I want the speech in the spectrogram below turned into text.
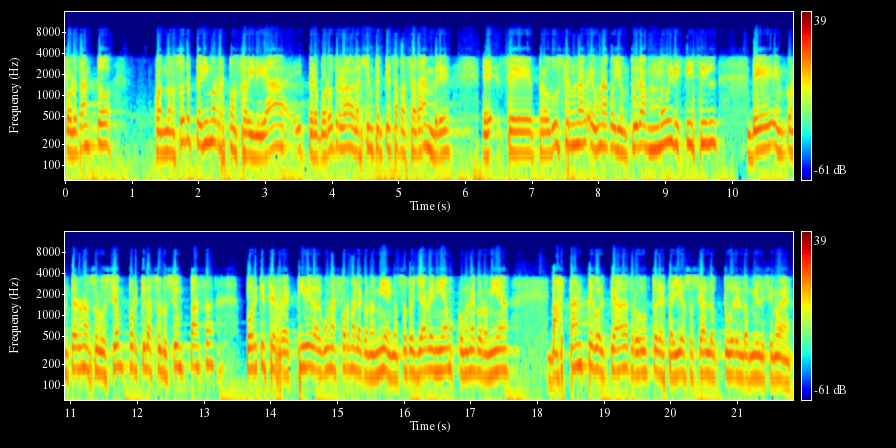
Por lo tanto, cuando nosotros pedimos responsabilidad, pero por otro lado la gente empieza a pasar hambre, eh, se produce una, en una coyuntura muy difícil de encontrar una solución porque la solución pasa porque se reactive de alguna forma la economía y nosotros ya veníamos con una economía bastante golpeada producto del estallido social de octubre del 2019.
